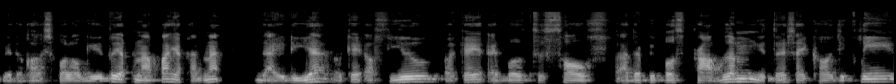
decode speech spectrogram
Gitu. Kalau psikologi itu ya kenapa? Ya karena the idea, okay, of you, okay, able to solve other people's problem gitu ya, psychologically,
